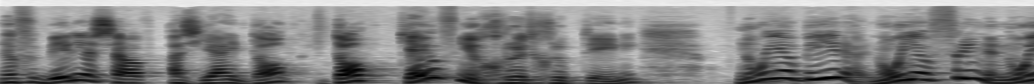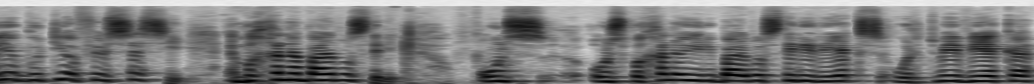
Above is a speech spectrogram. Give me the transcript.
Nou verbeel jouself as jy dalk dalk jy hoef nie 'n groot groep te hê nie, Nooi jou bure, nooi jou vriende, nooi jou boetie of jou sussie en begin 'n Bybelstudie. Ons ons begin nou hierdie Bybelstudie reeks oor 2 weke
